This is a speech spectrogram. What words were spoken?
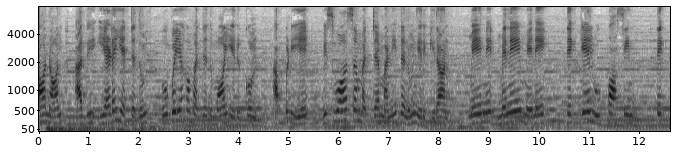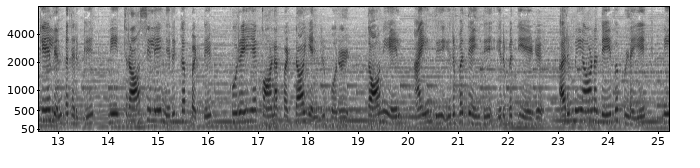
ஆனால் அது எடையற்றதும் உபயோகமற்றதுமாயிருக்கும். அப்படியே விசுவாசமற்ற மனிதனும் இருக்கிறான். மேனே மெனே மெனே தெக்கேல் உப்பாசின். தெக்கேல் என்பதற்கு நீ திராசிலே நெருக்கப்பட்டு குறைய காணப்பட்டாய் என்று பொருள். தானியேல் ஐந்து இருபத்தைந்து இருபத்தி ஏழு அருமையான தேவ பிள்ளையே நீ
